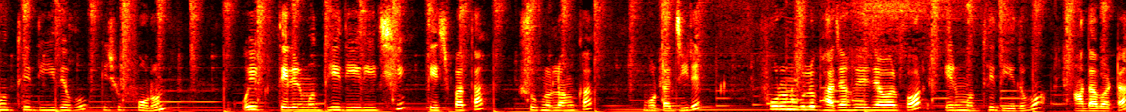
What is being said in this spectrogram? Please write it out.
মধ্যে দিয়ে দেব কিছু ফোড়ন। ওই তেলের মধ্যেই দিয়ে দিয়েছি তেজপাতা, শুকনো লঙ্কা, গোটা জিরে। ফোড়নগুলো ভাজা হয়ে যাওয়ার পর এর মধ্যে দিয়ে দেবো আদা বাটা।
